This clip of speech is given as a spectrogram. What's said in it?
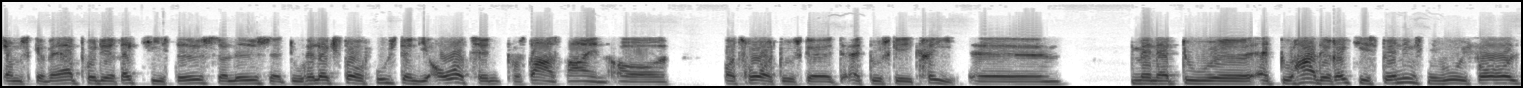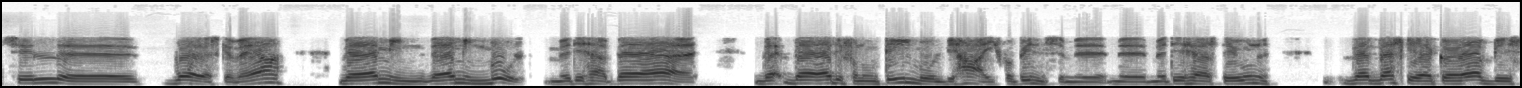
som skal være på det rigtige sted, således at du heller ikke står fuldstændig overtændt på startstregen og, og tror, at du skal, at du skal i krig. Øh, men at du, øh, at du har det rigtige spændingsniveau i forhold til, øh, hvor jeg skal være, hvad er, min, hvad er min mål med det her, hvad er, hvad, hvad er det for nogle delmål, vi har i forbindelse med, med, med det her stævne, hvad, hvad skal jeg gøre, hvis,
